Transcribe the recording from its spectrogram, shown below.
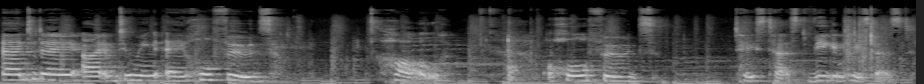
And today I am doing a Whole Foods haul. A Whole Foods taste test, vegan taste test.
